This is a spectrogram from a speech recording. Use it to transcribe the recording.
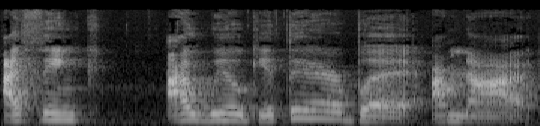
i think i will get there but i'm not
